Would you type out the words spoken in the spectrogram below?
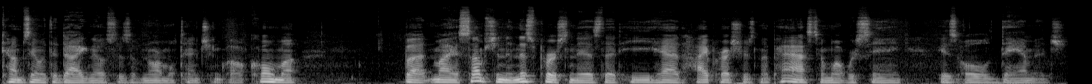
comes in with the diagnosis of normal tension glaucoma. But my assumption in this person is that he had high pressures in the past, and what we're seeing is old damage.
